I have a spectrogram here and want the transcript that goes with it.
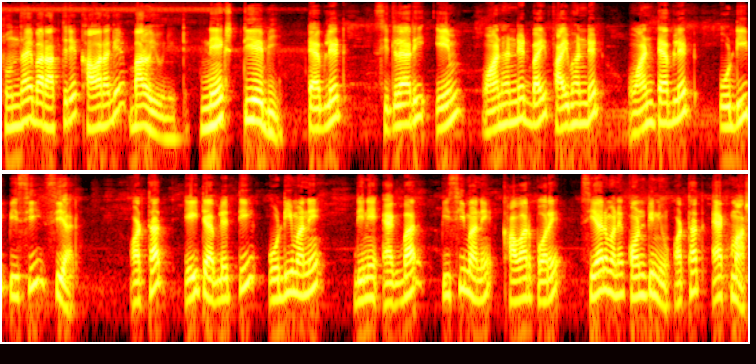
সন্ধ্যায় বা রাত্রে খাওয়ার আগে বারো ইউনিট। নেক্সট টিএবি ট্যাবলেট, সিটেলারি, M, one hundred by five hundred, one tablet, OD, PC, CR. অর্থাৎ এই ট্যাবলেটটি ওডি মানে দিনে একবার, পিসি মানে খাওয়ার পরে, সিআর মানে কন্টিনিউ, অর্থাৎ এক মাস।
